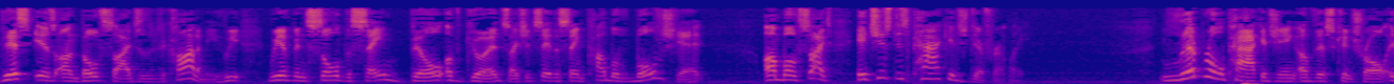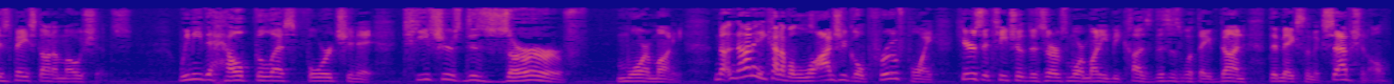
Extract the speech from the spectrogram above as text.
this is on both sides of the dichotomy. We, we have been sold the same bill of goods, I should say the same tub of bullshit, on both sides. It just is packaged differently. Liberal packaging of this control is based on emotions. We need to help the less fortunate. Teachers deserve more money. Not, not any kind of a logical proof point. Here's a teacher that deserves more money because this is what they've done that makes them exceptional,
